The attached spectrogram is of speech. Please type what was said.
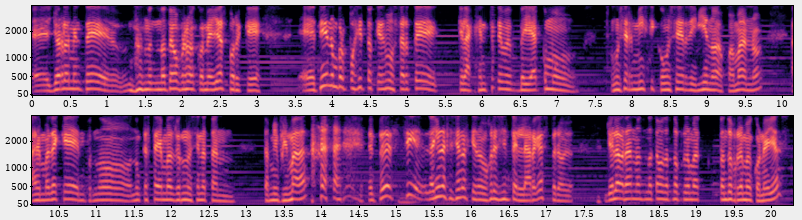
eh, yo realmente no, tengo problema con ellas porque eh, tienen un propósito que es mostrarte que la gente veía como un ser místico, un ser divino, Aquaman, ¿no? Además de que pues, no, nunca está de más ver una escena tan bien filmada. Entonces, sí, hay unas escenas que a lo mejor se sienten largas, pero yo la verdad no, no tengo tanto problema, tanto problema con ellas.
